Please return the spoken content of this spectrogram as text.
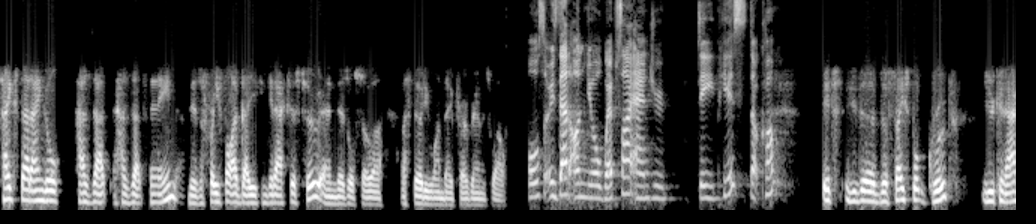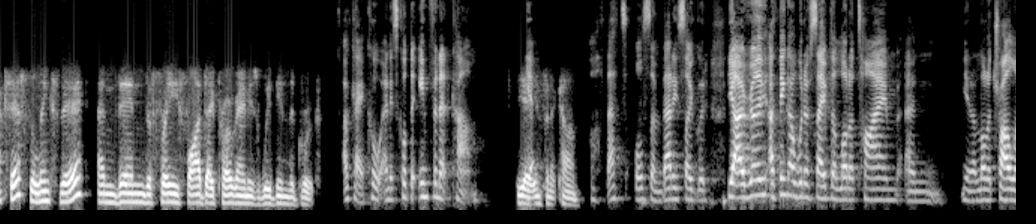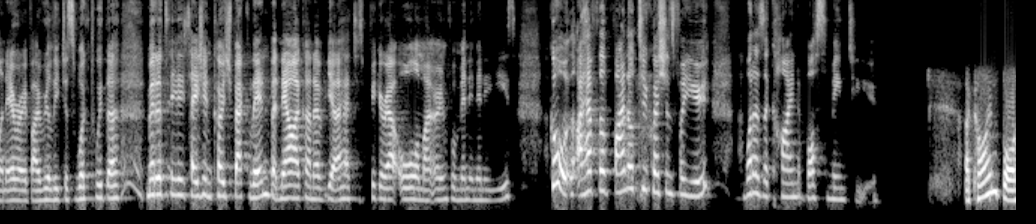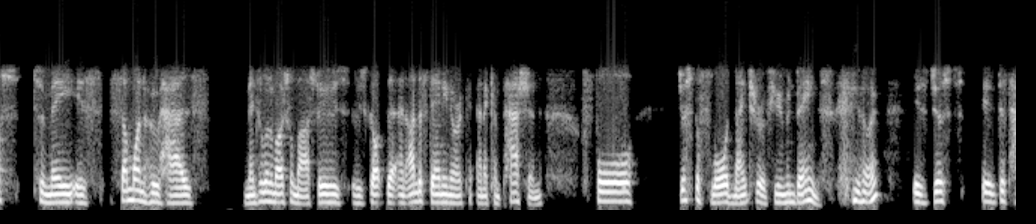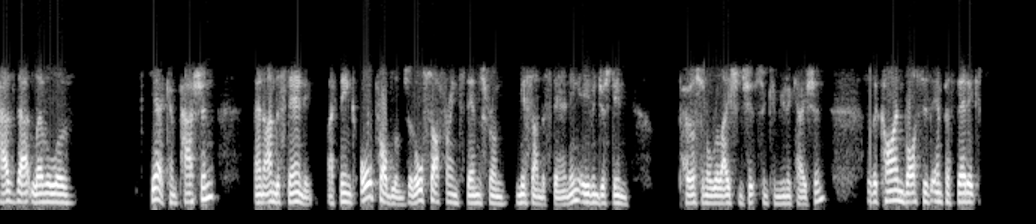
takes that angle, has that has that theme. There's a free five day you can get access to, and there's also a a 31 day program as well. Also, is that on your website, andrewdpearce.com? It's the, the Facebook group you can access, the links there, and then the free five day program is within the group. Okay, cool. And it's called the Infinite Calm. Yeah, yep. Infinite Calm. Oh, that's awesome. That is so good. Yeah, I really, I think I would have saved a lot of time and you know a lot of trial and error if I really just worked with a meditation coach back then. But now I kind of yeah I had to figure out all on my own for many many years. Cool. I have the final two questions for you. What does a kind boss mean to you? A kind boss to me is someone who has mental and emotional mastery, who's who's got the, an understanding or, and a compassion for just the flawed nature of human beings. You know, is just it just has that level of yeah, compassion and understanding. I think all problems and all suffering stems from misunderstanding, even just in personal relationships and communication. So the kind boss is empathetic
